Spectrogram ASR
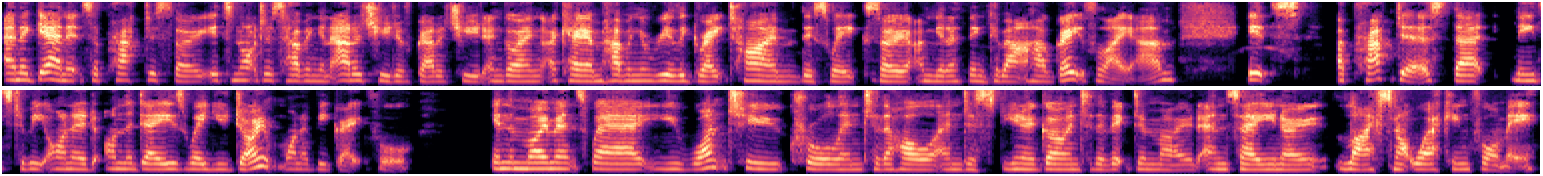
and again it's a practice though. It's not just having an attitude of gratitude and going okay i'm having a really great time this week so i'm going to think about how grateful i am. It's a practice that needs to be honored on the days where you don't want to be grateful. In the moments where you want to crawl into the hole and just you know go into the victim mode and say you know life's not working for me.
